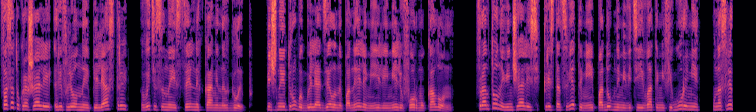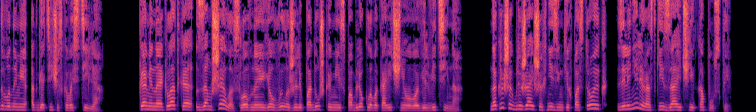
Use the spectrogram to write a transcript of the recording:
Фасад украшали рифленые пилястры, вытесанные из цельных каменных глыб. Печные трубы были отделаны панелями или имели форму колонн. Фронтоны венчались крестоцветами и подобными витиеватыми фигурами, унаследованными от готического стиля. Каменная кладка замшела, словно ее выложили подушками из поблеклого коричневого вельветина. На крышах ближайших низеньких построек зеленели ростки заячьей капусты.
